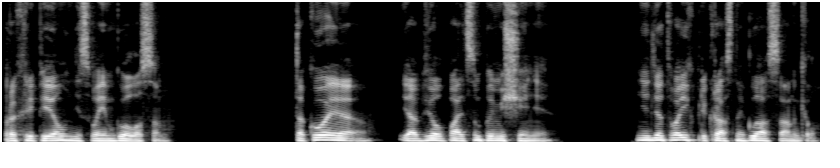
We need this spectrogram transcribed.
Прохрипел не своим голосом. Такое, я обвел пальцем помещение. Не для твоих прекрасных глаз, ангел.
